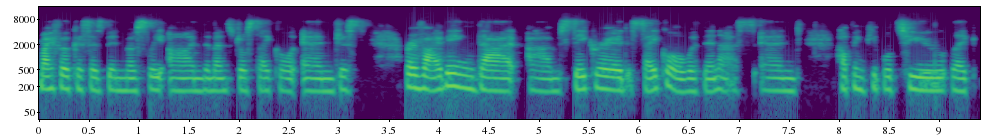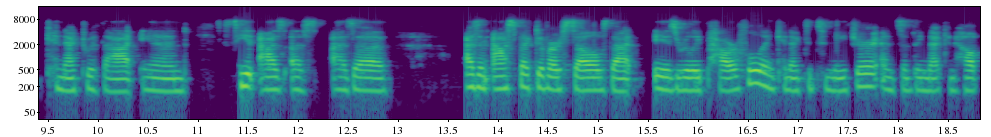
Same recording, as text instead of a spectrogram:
my focus has been mostly on the menstrual cycle and just reviving that um, sacred cycle within us and helping people to like connect with that and see it as us as a as an aspect of ourselves that is really powerful and connected to nature and something that can help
